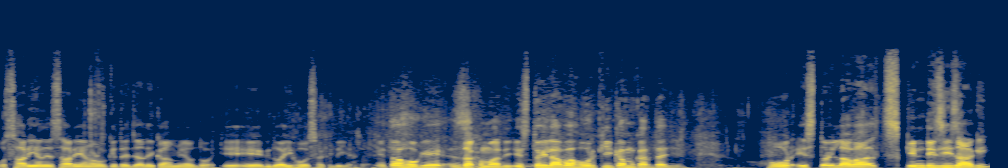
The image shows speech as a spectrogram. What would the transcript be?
ਉਹ ਸਾਰੀਆਂ ਦੇ ਸਾਰੀਆਂ ਨਾਲੋਂ ਕਿਤੇ ਜ਼ਿਆਦਾ ਕਾਮਯਾਬ ਦਵਾਈ ਇਹ ਇਹ ਇੱਕ ਦਵਾਈ ਹੋ ਸਕਦੀ ਹੈ। ਇਹ ਤਾਂ ਹੋ ਗਏ ਜ਼ਖਮਾਂ ਦੀ। ਇਸ ਤੋਂ ਇਲਾਵਾ ਹੋਰ ਕੀ ਕੰਮ ਕਰਦਾ ਜੀ? ਹੋਰ ਇਸ ਤੋਂ ਇਲਾਵਾ ਸਕਿਨ ਡਿਜ਼ੀਜ਼ ਆ ਗਈ।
